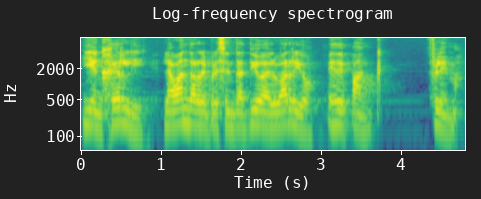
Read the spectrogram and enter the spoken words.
y en Herley, la banda representativa del barrio es de punk, Flema.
